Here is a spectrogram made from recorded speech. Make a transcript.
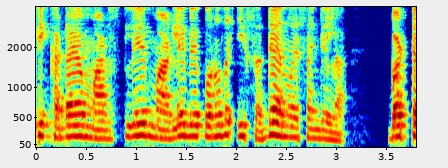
ಟಿ ಕಡ್ಡಾಯ ಮಾಡಿಸ್ಲೇ, ಮಾಡಲೇಬೇಕು ಅನ್ನೋದು ಈಗ ಸದ್ಯ ಅನ್ವಯಿಸಂಗಿಲ್ಲ. ಬಟ್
